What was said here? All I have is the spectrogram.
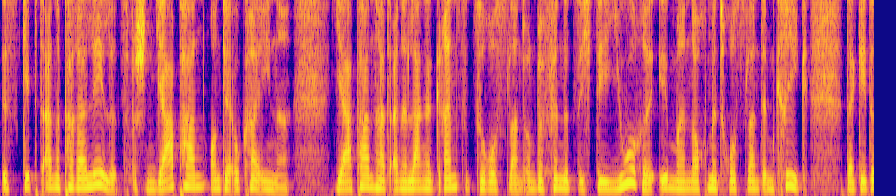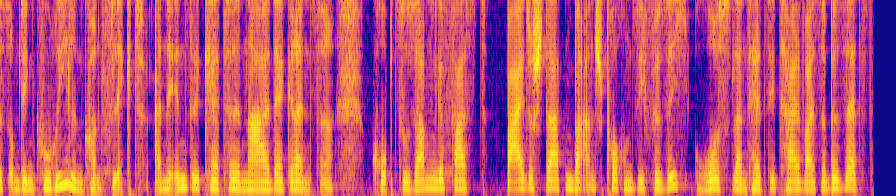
Es gibt eine Parallele zwischen Japan und der Ukraine. Japan hat eine lange Grenze zu Russland und befindet sich de jure immer noch mit Russland im Krieg. Da geht es um den Kurilen-Konflikt, eine Inselkette nahe der Grenze. Grob zusammengefasst, Beide Staaten beanspruchen sie für sich, Russland hält sie teilweise besetzt.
